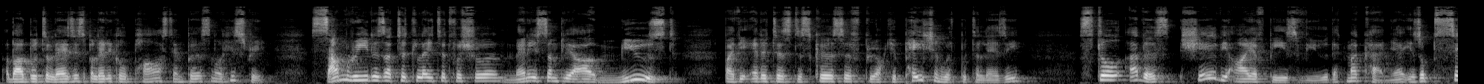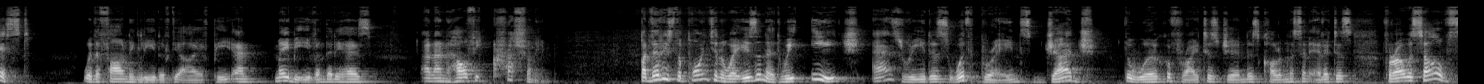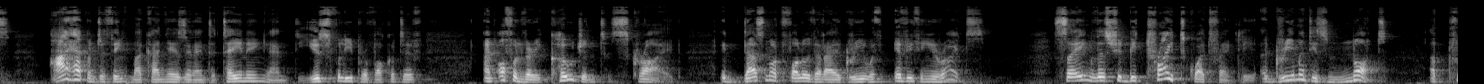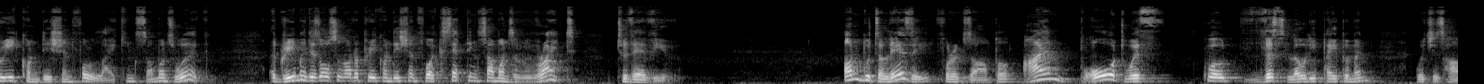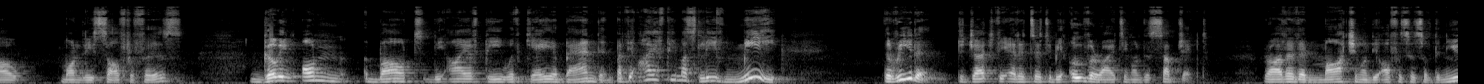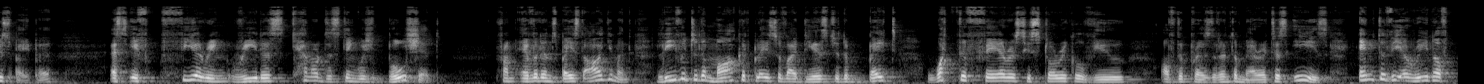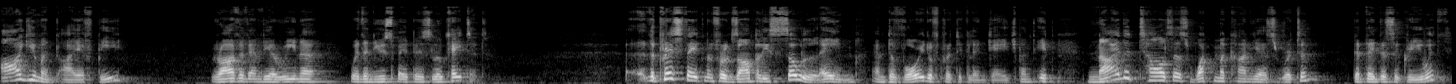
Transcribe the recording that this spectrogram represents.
about Buthelezi's political past and personal history. Some readers are titillated for sure, many simply are amused by the editor's discursive preoccupation with Buthelezi. Still others share the IFP's view that Makhanya is obsessed with the founding leader of the IFP and maybe even that he has an unhealthy crush on him. But that is the point in a way, isn't it? We each, as readers with brains, judge the work of writers, journalists, columnists, and editors for ourselves. I happen to think Makhanya is an entertaining and usefully provocative and often very cogent scribe. It does not follow that I agree with everything he writes. Saying this should be trite, quite frankly. Agreement is not a precondition for liking someone's work. Agreement is also not a precondition for accepting someone's right to their view. On Buthelezi, for example, I am bored with, quote, this lowly paperman, which is how Mondli self refers, going on about the IFP with gay abandon. But the IFP must leave me, the reader, to judge the editor to be overwriting on the subject, rather than marching on the offices of the newspaper, as if fearing readers cannot distinguish bullshit from evidence based argument. Leave it to the marketplace of ideas to debate what the fairest historical view of the President Emeritus is. Enter the arena of argument, IFP, rather than the arena where the newspaper is located. Uh, the press statement, for example, is so lame and devoid of critical engagement, it neither tells us what Makhanya has written that they disagree with,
